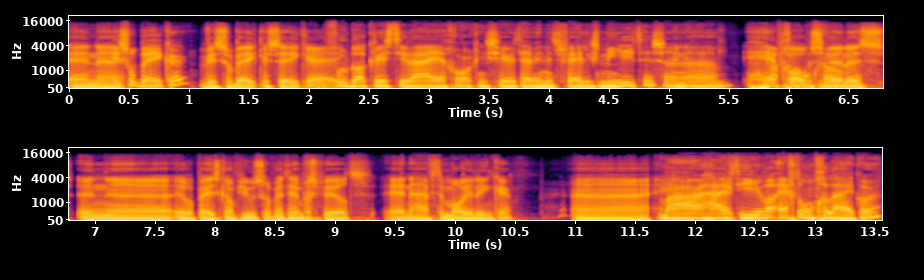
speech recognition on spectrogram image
En eh, Wisselbeker. wisselbeker zeker. Voetbalquiz die wij georganiseerd hebben in het Felix Meritus. En- eh, heb ook zomer. wel eens een eh, Europees kampioenschap met hem gespeeld. En hij heeft een mooie linker. Eh, maar hij heeft hier wel echt ongelijk hoor.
